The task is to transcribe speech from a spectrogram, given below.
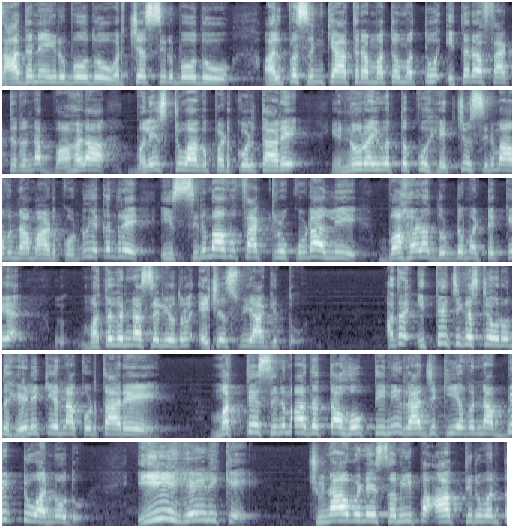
ಸಾಧನೆ ಇರ್ಬೋದು ವರ್ಚಸ್ ಇರ್ಬೋದು, ಅಲ್ಪಸಂಖ್ಯಾತರ ಮತ ಮತ್ತು ಇತರ ಫ್ಯಾಕ್ಟರನ್ನು ಬಹಳ ಬಲಿಷ್ಠವಾಗಿ ಪಡ್ಕೊಳ್ತಾರೆ. ಇನ್ನೂರೈವತ್ತಕ್ಕೂ ಹೆಚ್ಚು ಸಿನಿಮಾವನ್ನು ಮಾಡಿಕೊಂಡು, ಯಾಕಂದರೆ ಈ ಸಿನಿಮಾ ಫ್ಯಾಕ್ಟ್ರು ಕೂಡ ಅಲ್ಲಿ ಬಹಳ ದೊಡ್ಡ ಮಟ್ಟಕ್ಕೆ ಮತಗನ್ನ ಸೆಳೆಯೋದ್ರಲ್ಲಿ ಯಶಸ್ವಿಯಾಗಿತ್ತು. ಆದರೆ ಇತ್ತೀಚೆಗಷ್ಟೇ ಅವರೊಂದು ಹೇಳಿಕೆಯನ್ನು ಕೊಡ್ತಾರೆ. ಮತ್ತೆ ಸಿನಿಮಾದತ್ತ ಹೋಗ್ತೀನಿ, ರಾಜಕೀಯವನ್ನ ಬಿಟ್ಟು ಅನ್ನೋದು. ಈ ಹೇಳಿಕೆ ಚುನಾವಣೆ ಸಮೀಪ ಆಗ್ತಿರುವಂತ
